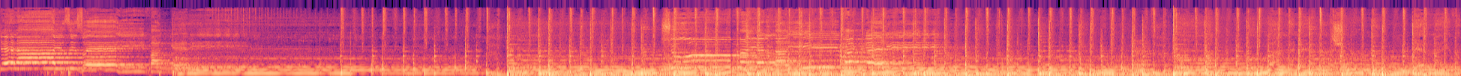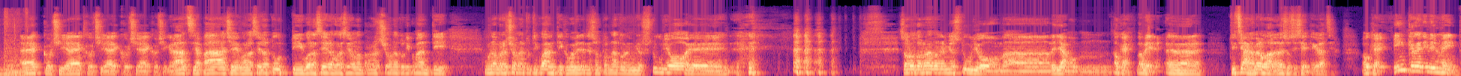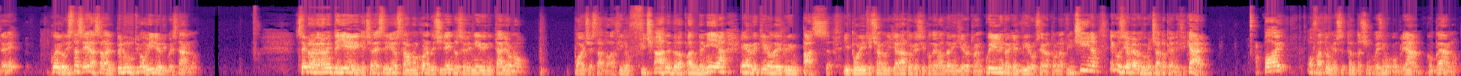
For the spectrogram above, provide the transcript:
Jedi is Eccoci, eccoci, eccoci, eccoci. Grazie, pace, buonasera a tutti, buonasera, buonasera, un abbraccione a tutti quanti. Un abbraccione a tutti quanti, come vedete sono tornato nel mio studio e... sono tornato nel mio studio, ma vediamo. Mm, ok, va bene. Eh, Tiziana, meno male, adesso si sente, grazie. Ok, incredibilmente quello di stasera sarà il penultimo video di quest'anno. Sembra veramente ieri che Celeste e io stavamo ancora decidendo se venire in Italia o no. Poi c'è stata la fine ufficiale della pandemia e il ritiro del Green Pass. I politici hanno dichiarato che si poteva andare in giro tranquilli perché il virus era tornato in Cina e così abbiamo cominciato a pianificare. Poi ho fatto il mio 75 compleanno, compleanno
